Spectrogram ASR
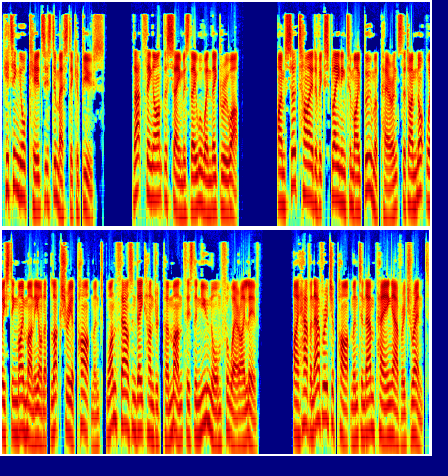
Hitting your kids is domestic abuse. That thing aren't the same as they were when they grew up. I'm so tired of explaining to my boomer parents that I'm not wasting my money on a luxury apartment. 1800 per month is the new norm for where I live. I have an average apartment and am paying average rent.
